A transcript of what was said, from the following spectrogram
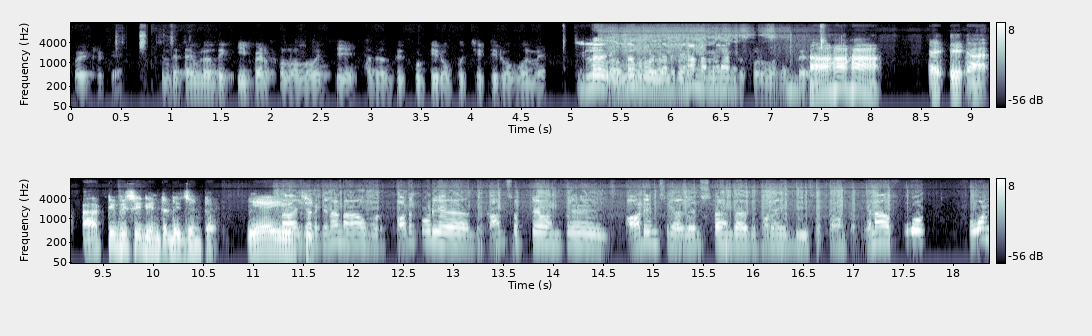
போயிட்டு இருக்கு இந்த டைம்ல வந்து கீபேட் போன் ஒண்ணு வச்சு அது வந்து குட்டி ரொம்ப சிட்டி ரொம்பன்னு இல்ல ப்ரோ எனக்கு ஆர்டிபிஷியல் இன்டெலிஜென்ட் எனக்கு என்னன்னா ஒரு படத்தோடைய அந்த கான்செப்டே வந்து ஆடியன்ஸ்க்கு அகேன்ஸ்டா இருந்தா அது படம் எப்படி செட் ஆகும் ஏன்னா போன் போன்.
